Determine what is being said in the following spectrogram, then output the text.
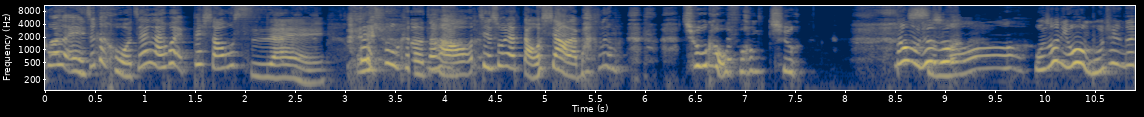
贵了！哎、欸，这个火灾来会被烧死哎、欸，无处可逃，而且说要倒下来把那个 出口封住。然后我就说：“我说你为什么不去跟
